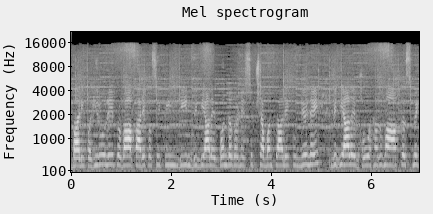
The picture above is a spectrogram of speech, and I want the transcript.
बाढी पहिरोले प्रभाव पारेपछि तिन दिन विद्यालय बन्द गर्ने शिक्षा मन्त्रालयको निर्णय। विद्यालय भवनहरूमा आकस्मिक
